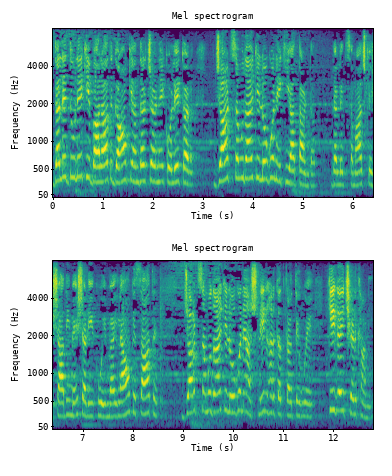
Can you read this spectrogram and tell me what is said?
दलित दूल्हे की बारात गाँव के अंदर चढ़ने को लेकर जाट समुदाय के लोगों ने किया तांडव। दलित समाज के शादी में शरीक हुई महिलाओं के साथ जाट समुदाय के लोगों ने अश्लील हरकत करते हुए की गई छेड़खानी।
